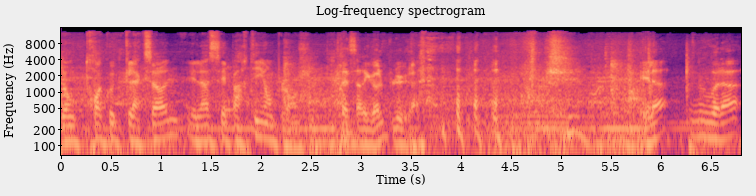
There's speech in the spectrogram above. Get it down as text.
Donc trois coups de klaxon et là c'est parti, on plonge. Après ça rigole plus là. et là, nous voilà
